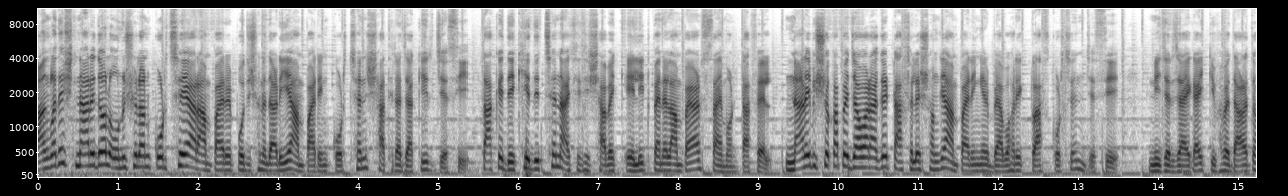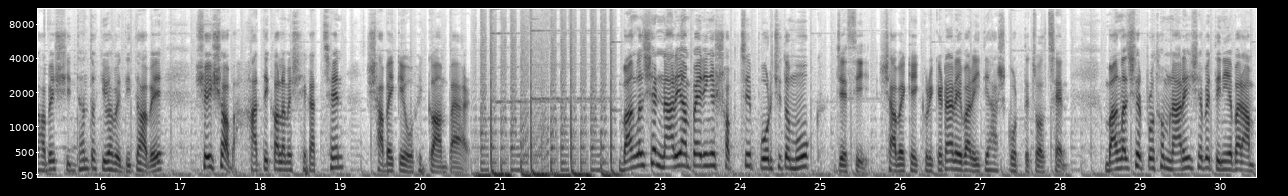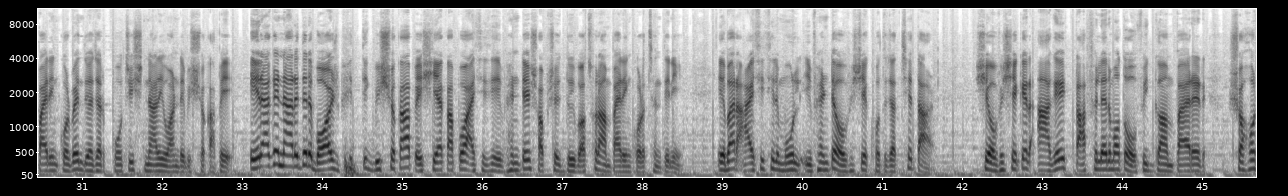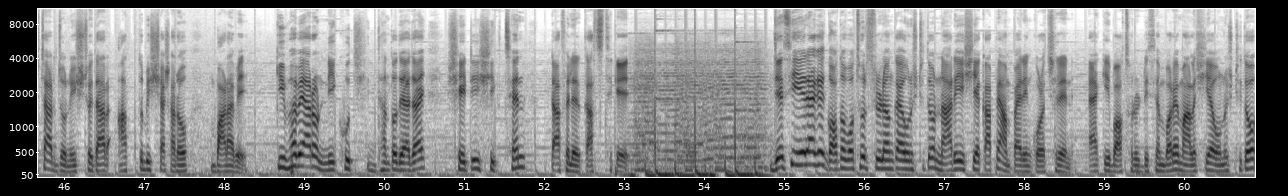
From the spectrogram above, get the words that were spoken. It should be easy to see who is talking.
Speaker 1: বাংলাদেশ নারী দল অনুশীলন করছে আর আম্পায়ারের পজিশনে দাঁড়িয়ে আম্পায়ারিং করছেন সাথীরা জাকির, জেসি। তাকে দেখিয়ে দিচ্ছেন আইসিসির সাবেক elite panel umpire Simon Taufel. নারী বিশ্বকাপে যাওয়ার আগে টাফেলের সঙ্গে আম্পায়ারিং এর ব্যবহারিক ক্লাস করছেন জেসি। নিজের জায়গায় কীভাবে দাঁড়াতে হবে, সিদ্ধান্ত কীভাবে দিতে হবে, সেই সব হাতে কলমে শেখাচ্ছেন সাবেক অভিজ্ঞ আম্পায়ার। বাংলাদেশের নারী আম্পায়ারিংয়ের সবচেয়ে পরিচিত মুখ জেসি, সাবেক এই ক্রিকেটার এবার ইতিহাস করতে চলছেন। বাংলাদেশের প্রথম নারী হিসেবে তিনি এবার আম্পায়ারিং করবেন দু হাজার পঁচিশ নারী ওয়ানডে বিশ্বকাপে। এর আগে নারীদের বয়স ভিত্তিক বিশ্বকাপ, এশিয়া কাপ ও আইসিসি ইভেন্টে সবশেষ দুই বছর আম্পায়ারিং করেছেন তিনি। এবার আইসিসির মূল ইভেন্টে অভিষেক হতে যাচ্ছে তার। সে অভিষেকের আগে টাফেলের মতো অভিজ্ঞ আম্পায়ারের সহচার্য নিশ্চয়ই তার আত্মবিশ্বাস আরও বাড়াবে। কীভাবে আরও নিখুঁত সিদ্ধান্ত দেওয়া যায়, সেটি শিখছেন টাফেলের কাছ থেকে। জেসি এর আগে গত বছর শ্রীলঙ্কায় অনুষ্ঠিত নারী এশিয়া কাপে আম্পায়ারিং করেছিলেন। একই বছরের ডিসেম্বরে মালয়েশিয়া অনুষ্ঠিত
